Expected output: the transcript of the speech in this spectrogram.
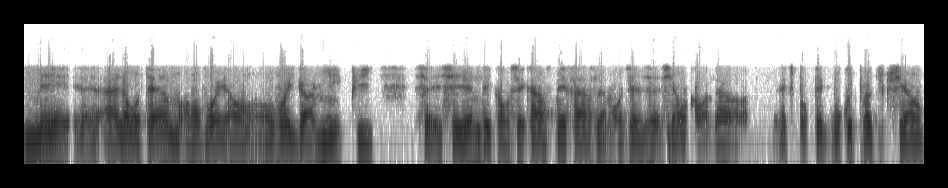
mais euh, à long terme, on va, on, va y gagner. Puis c'est une des conséquences néfastes de la mondialisation qu'on a exporté beaucoup de production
